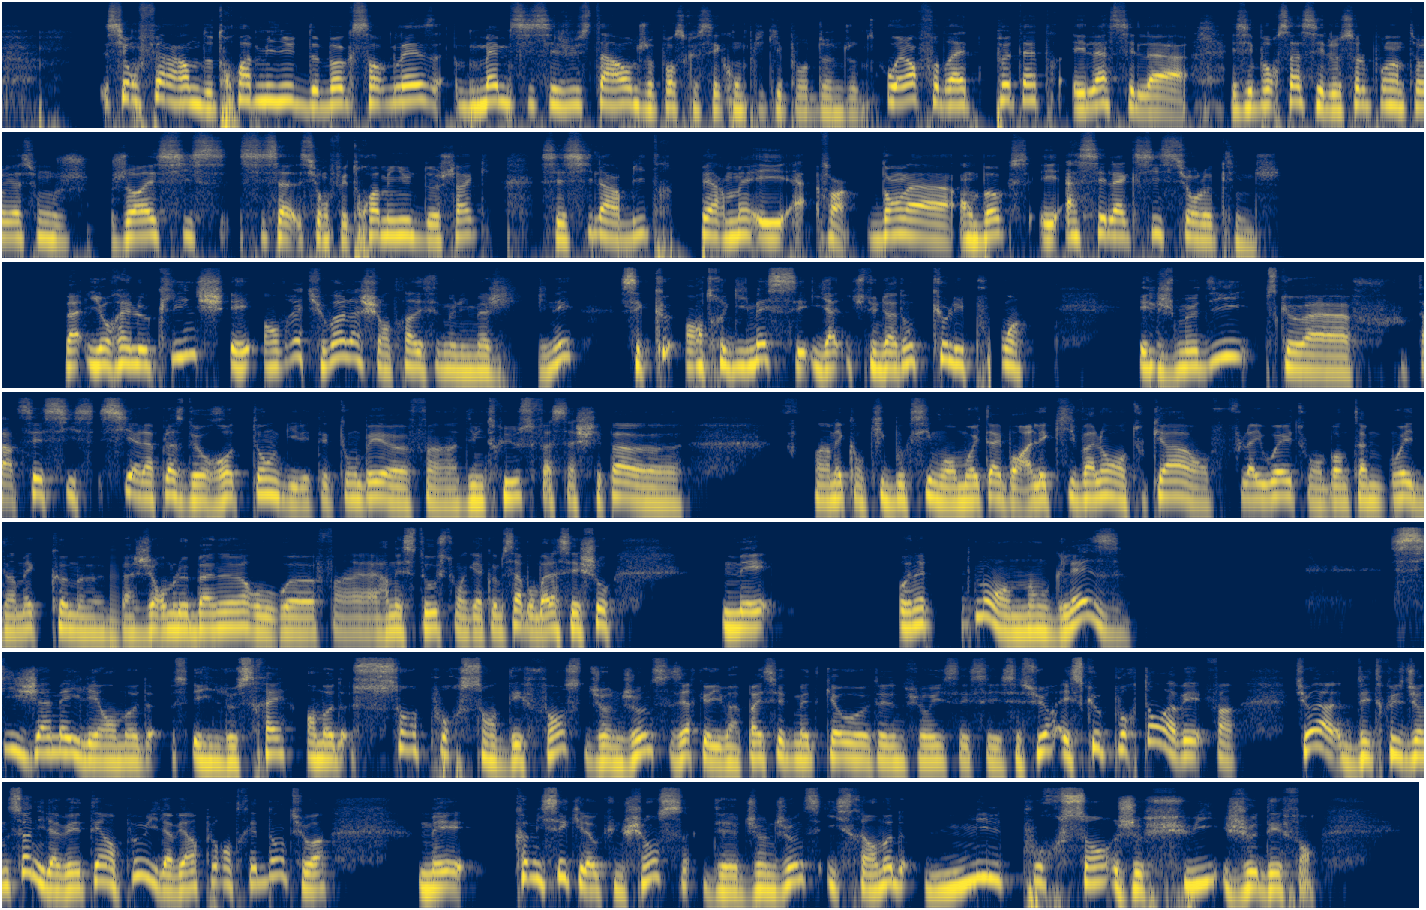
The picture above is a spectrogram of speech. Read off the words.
si on fait un round de 3 minutes de boxe anglaise, même si c'est juste un round, je pense que c'est compliqué pour John Jones. Ou alors faudrait être peut-être, et là c'est la, et c'est pour ça c'est le seul point d'interrogation que j'aurais si si on fait 3 minutes de chaque, c'est si l'arbitre permet et enfin dans la en boxe est assez laxiste sur le clinch. Bah, il y aurait le clinch et en vrai, tu vois, là, je suis en train d'essayer de me l'imaginer. C'est que entre guillemets, c'est il y a, tu n'as donc que les points. Et je me dis, parce que euh, tu si, à la place de Rotang, il était tombé, euh, enfin Dimitrius face à je sais pas euh, un mec en kickboxing ou en muay thai, bon à l'équivalent en tout cas en flyweight ou en bantamweight d'un mec comme bah, Jérôme Le Banner ou enfin Ernesto ou un gars comme ça, bon bah là c'est chaud. Mais honnêtement en anglaise, si jamais il est en mode, et il le serait, en mode 100% défense, John Jones, c'est-à-dire qu'il va pas essayer de mettre KO Tyson Fury, c'est, sûr. Est-ce que pourtant avait, enfin, tu vois, Detrus Johnson, il avait été un peu, il avait un peu rentré dedans, tu vois. Mais comme il sait qu'il a aucune chance, de John Jones, il serait en mode 1000% je fuis, je défends.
